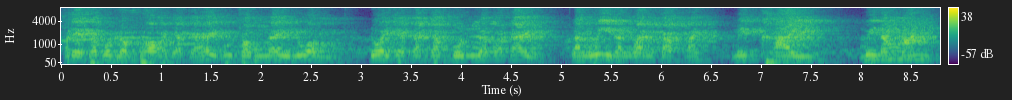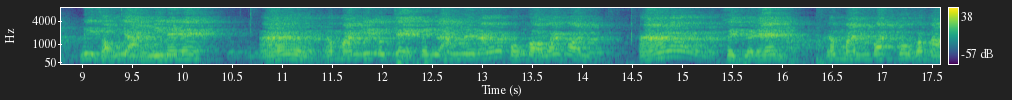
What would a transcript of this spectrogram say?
พระเดชพระคุณหลวงพ่ออยากจะให้ผู้ชมได้ร่วมด้วยเช่นกันทำบุญแล้วก็ได้ รางวี่รางวัลกลับไป มีไข่ มีน้ำมัน นี่สองอย่างมีแน่ๆอ่าน้ำมันนี่เราแจกเป็นลังเลยนะ ผมบอกไว้ก่อนอ่าสิบคะแนนน้ำมันวัดโคกระเหมา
